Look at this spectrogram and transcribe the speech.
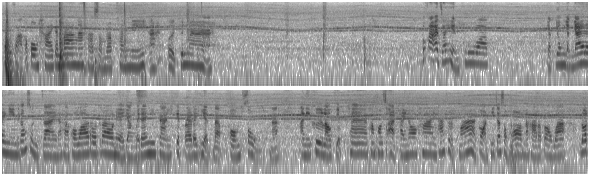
เปิดฝากระโปรงท้ายกันบ้างนะคะสำหรับคันนี้อะเปิดขึ้นมาลูกค้าอาจจะเห็นพวกอยากยงอยากย้ายอะไรอย่างงี้ไม่ต้องสนใจนะคะ เพราะว่ารถเราเนี่ยยังไม่ได้มีการเก็บรายละเอียดแบบพร้อมส่งนะ อันนี้คือเราเก็บแค่ทำความสะอาดภายนอกให้ ถ้าเกิดว่าก่อนที่จะส่งมอบนะคะรับรองว่ารถ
